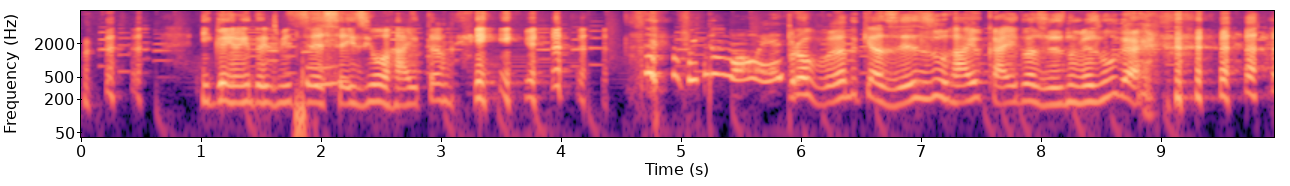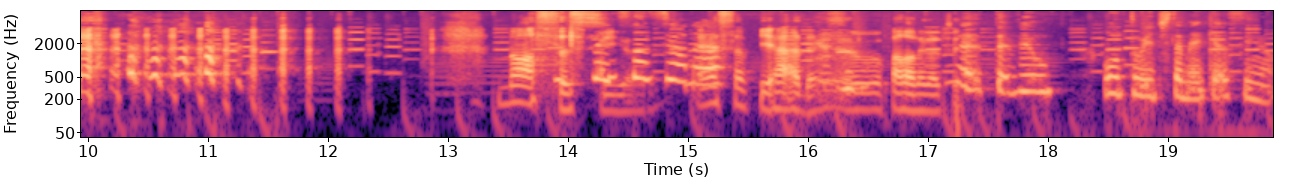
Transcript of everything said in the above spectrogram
e ganhou em 2016 em Ohio também. Muito bom esse. Provando que às vezes o raio cai duas vezes no mesmo lugar. Nossa senhora. Sensacional. Essa piada, eu vou falar um negócio. É, teve um, um tweet também que é assim, ó.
